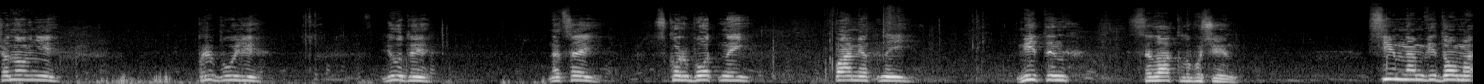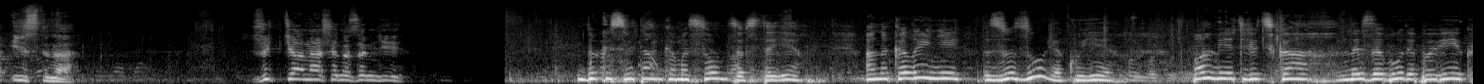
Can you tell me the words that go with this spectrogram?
шановні прибулі люди на цей скорботний пам'ятний мітинг села Клубочин. Всім нам відома істина. Життя наше на землі Доки світанками сонце встає, а на калині зозуля кує, пам'ять людська не забуде повік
